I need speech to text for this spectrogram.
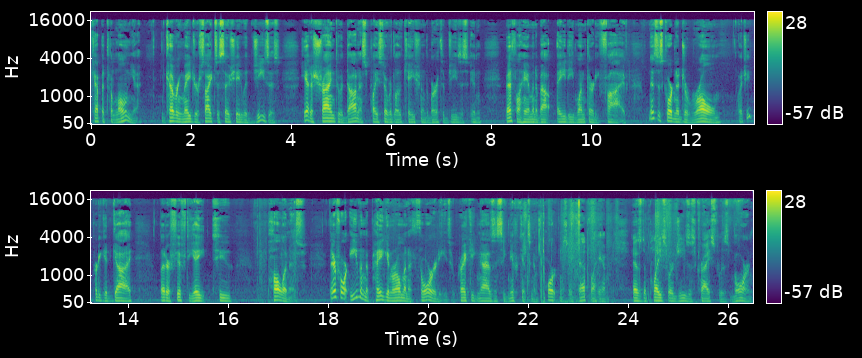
Capitolina and covering major sites associated with Jesus, he had a shrine to Adonis placed over the location of the birth of Jesus in Bethlehem in about AD 135. This is according to Jerome, which he's a pretty good guy, letter 58 to Paulinus. Therefore, even the pagan Roman authorities recognize the significance and importance of Bethlehem as the place where Jesus Christ was born.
